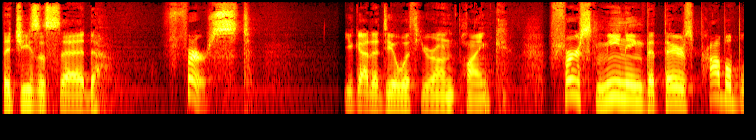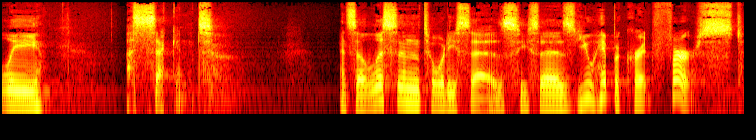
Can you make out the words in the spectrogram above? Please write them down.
that Jesus said, first, you got to deal with your own plank. First, meaning that there's probably a second. And so listen to what he says. He says, You hypocrite, first,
